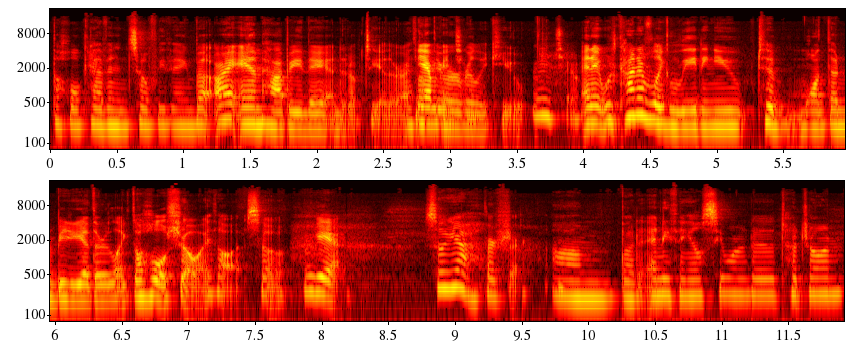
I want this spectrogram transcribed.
the whole Kevin and Sophie thing. But I am happy they ended up together. I thought Yeah, they were too. really cute, Me too. and it was kind of like leading you to want them to be together, like the whole show. I thought so. Yeah, So yeah. for sure. Um, but anything else you wanted to touch on?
